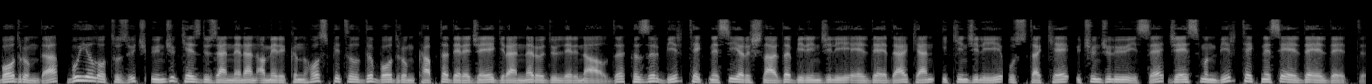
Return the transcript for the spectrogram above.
Bodrum'da, bu yıl 33. kez düzenlenen American Hospital The Bodrum Cup'ta dereceye girenler ödüllerini aldı. Hızır 1, teknesi yarışlarda birinciliği elde ederken, ikinciliği, Usta K, üçüncülüğü ise, Jasmine 1, teknesi elde elde etti.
